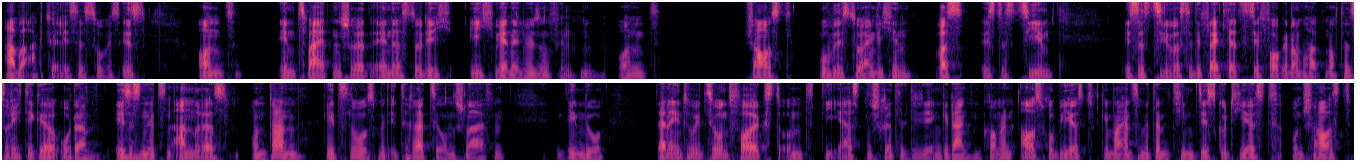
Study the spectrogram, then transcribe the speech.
Aber aktuell ist es so, wie es ist. Und im zweiten Schritt erinnerst du dich, ich werde eine Lösung finden und schaust, wo willst du eigentlich hin? Was ist das Ziel? Ist das Ziel, was du dir vielleicht letztes Jahr vorgenommen hast, noch das Richtige oder ist es jetzt ein anderes? Und dann geht es los mit Iterationsschleifen, indem du deiner Intuition folgst und die ersten Schritte, die dir in Gedanken kommen, ausprobierst, gemeinsam mit deinem Team diskutierst und schaust,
